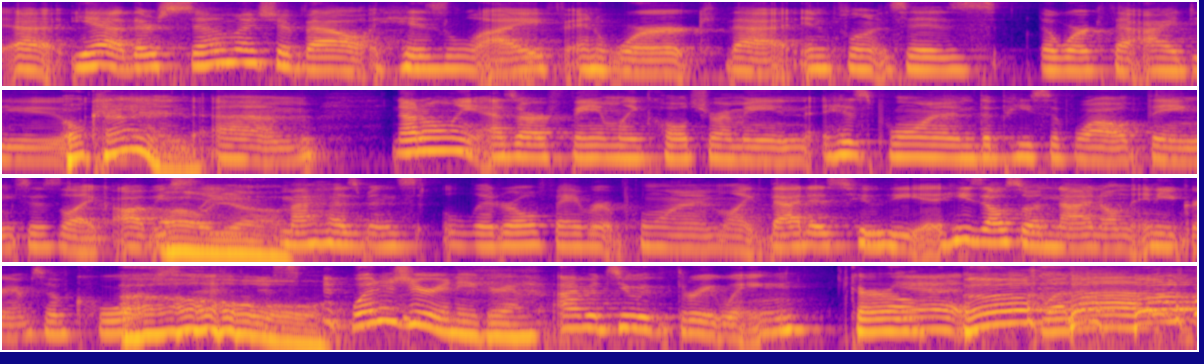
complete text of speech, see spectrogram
uh, yeah. There's so much about his life and work that influences the work that I do. Okay. And um, not only as our family culture. I mean, his poem, "The Peace of Wild Things," is like oh, obviously Oh, yeah. my husband's literal favorite poem. Like that is who he is. He's also a nine on the enneagram, so of course, that is- Oh, What is your Enneagram? I'm a two with three wing. Girl. Yes. What up?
